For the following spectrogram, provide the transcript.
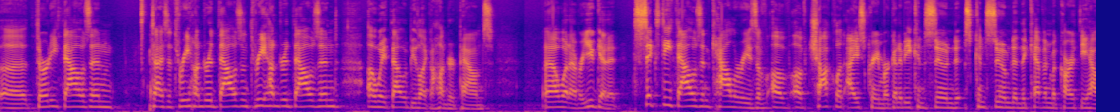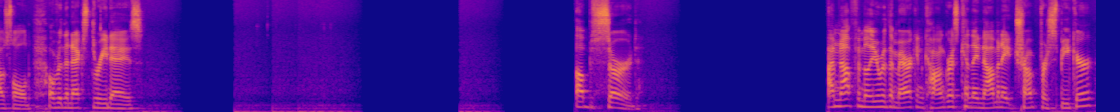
uh 30,000 times a 300,000 300,000 oh wait that would be like 100 pounds uh, whatever, you get it. 60,000 calories of, of, of chocolate ice cream are going to be consumed consumed in the Kevin McCarthy household over the next three days. Absurd. I'm not familiar with American Congress. Can they nominate Trump for speaker?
